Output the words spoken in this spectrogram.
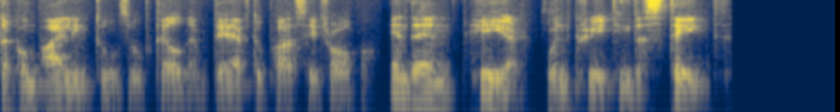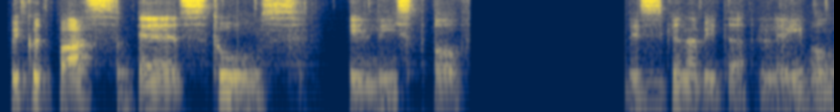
the compiling tools will tell them they have to pass a drawable and then here when creating the state we could pass as tools a list of this is gonna be the label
